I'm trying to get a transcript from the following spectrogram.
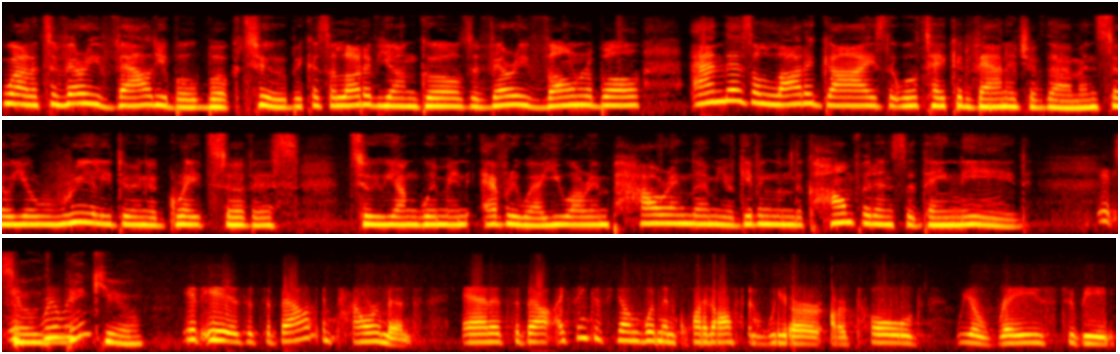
Well, it's a very valuable book too, because a lot of young girls are very vulnerable and there's a lot of guys that will take advantage of them. And so you're really doing a great service to young women everywhere. You are empowering them. You're giving them the confidence that they need. It, So it really, thank you. It is. It's about empowerment, and it's about. I think as young women, quite often we are are told we are raised to be,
